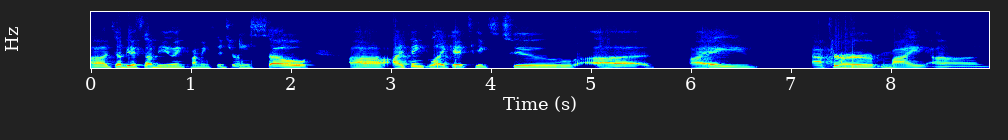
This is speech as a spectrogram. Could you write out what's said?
uh, WXW and coming to Germany. So uh, I think like it takes two. Uh, I after my um,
